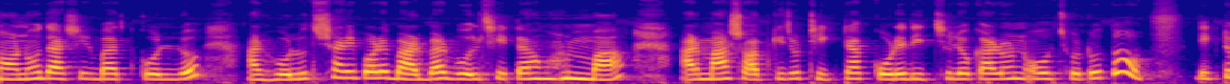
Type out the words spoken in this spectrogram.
ননদ আশীর্বাদ করল, আর হলুদ শাড়ি পরে বারবার বলছি, এটা আমার মা। আর মা সব কিছু ঠিকঠাক করে দিচ্ছিল, কারণ ও ছোট তো, একটু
